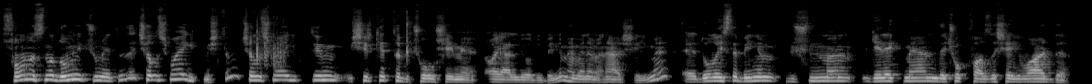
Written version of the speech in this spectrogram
Sonrasında Dominik Cumhuriyeti'nde çalışmaya gitmiştim. Çalışmaya gittiğim şirket tabii çoğu şeyimi ayarlıyordu benim. Hemen hemen her şeyimi. E, dolayısıyla benim düşünmem gerekmeyen de çok fazla şey vardı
